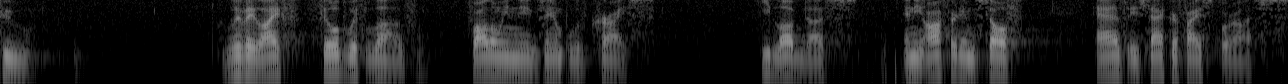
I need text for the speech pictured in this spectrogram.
2. Live a life filled with love, following the example of Christ. He loved us, and He offered Himself as a sacrifice for us.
